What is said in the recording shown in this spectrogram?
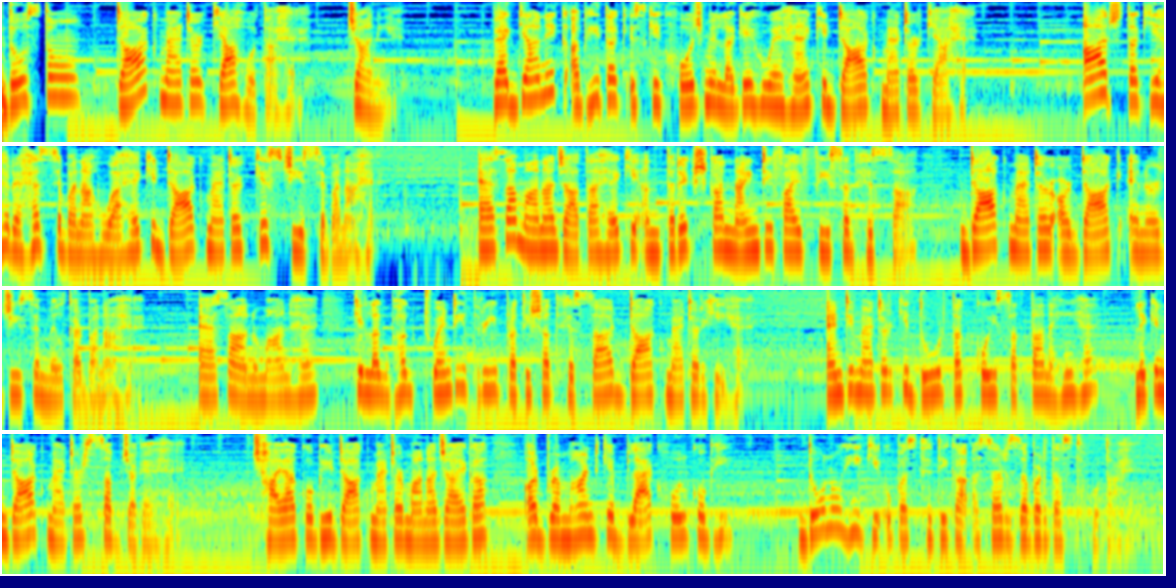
दोस्तों dark matter क्या होता है? जानिए। वैज्ञानिक अभी तक इसकी खोज में लगे हुए हैं कि डार्क मैटर क्या है। आज तक यह रहस्य बना हुआ है कि डार्क मैटर किस चीज़ से बना है। ऐसा माना जाता है कि अंतरिक्ष का 95 फ़ीसद हिस्सा डार्क मैटर और डार्क एनर्जी से मिलकर बना है। ऐसा अनुमान है कि लगभग 23 प्रतिशत हिस्सा डार्क मैटर ही है। एंटी मैटर की दूर तक कोई सत्ता नहीं है, लेकिन डार्क मैटर सब जगह है। छाया को भी डार्क मैटर माना जाएगा और ब्रह्मांड के ब्लैक होल को भी। दोनों ही की उपस्थिति का असर ज़बरदस्त होता है।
